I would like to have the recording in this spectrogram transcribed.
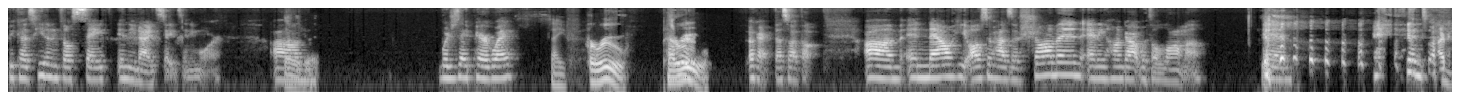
because he didn't feel safe in the united states anymore um, right. what'd you say paraguay Safe. Peru. Peru. Peru. okay that's what i thought um, and now he also has a shaman and he hung out with a llama and, and I,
